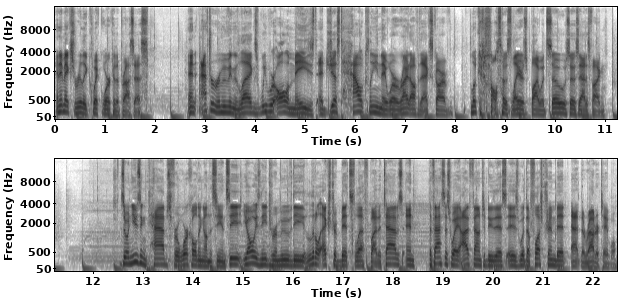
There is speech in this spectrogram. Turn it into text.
and it makes really quick work of the process. And after removing the legs, we were all amazed at just how clean they were right off of the X-Carve. Look at all those layers of plywood, so, so satisfying. So when using tabs for work holding on the CNC, you always need to remove the little extra bits left by the tabs, and the fastest way I've found to do this is with a flush trim bit at the router table.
